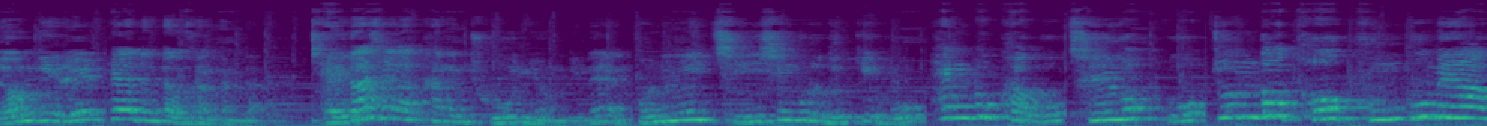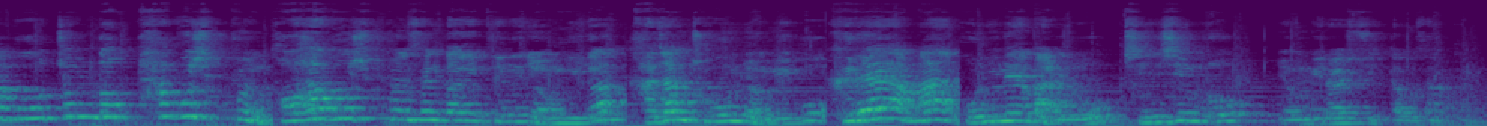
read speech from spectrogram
연기를 해야 된다고 생각합니다. 제가 생각하는 좋은 연기는 본인이 진심으로 느끼고 행복하고 즐겁고 좀 더 더 궁금해하고 좀 더 파고 싶은 더 하고 싶은 생각이 드는 연기가 가장 좋은 연기고 그래야만 본인의 말로 진심으로 연기를 할 수 있다고 생각합니다.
